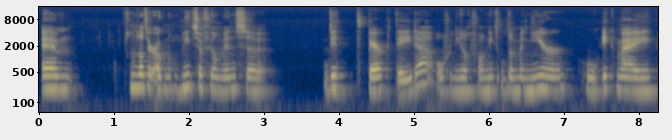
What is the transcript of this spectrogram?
En omdat er ook nog niet zoveel mensen dit werk deden, of in ieder geval niet op de manier hoe ik mij,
